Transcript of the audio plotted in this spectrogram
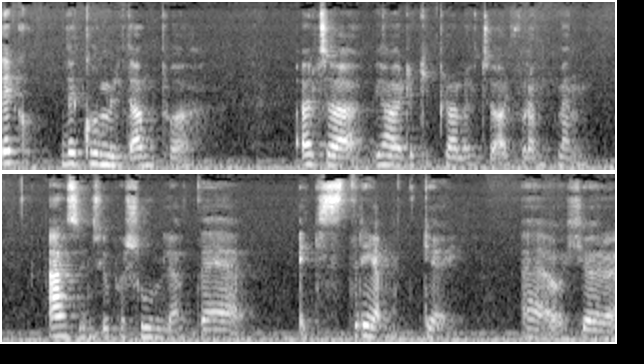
det, det kommer litt an på Altså, vi har ikke planlagt så altfor langt, men jeg syns jo personlig at det er ekstremt gøy eh, å kjøre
